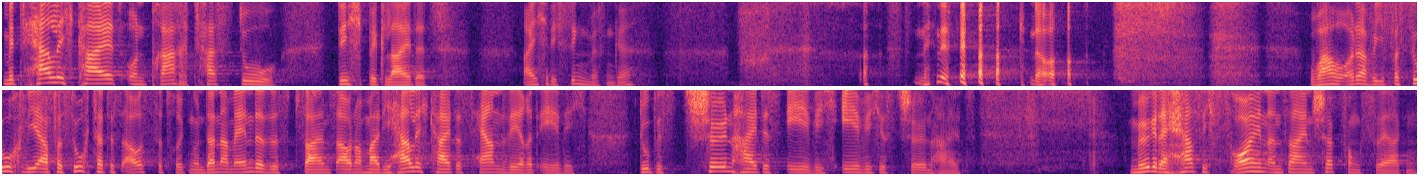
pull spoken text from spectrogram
Mit Herrlichkeit und Pracht hast du dich begleitet. Eigentlich hätte ich singen müssen, gell? nee, nee, genau. Wow, oder wie, Versuch, wie er versucht hat, es auszudrücken. Und dann am Ende des Psalms auch nochmal, die Herrlichkeit des Herrn wäret ewig. Du bist Schönheit ist ewig, ewig ist Schönheit. Möge der Herr sich freuen an seinen Schöpfungswerken.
